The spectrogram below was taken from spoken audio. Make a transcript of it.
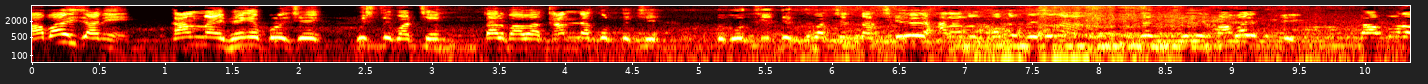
বাবাই জানে। কান্নায় ভেঙে পড়েছে বুঝতে পারছেন তার বাবা কান্না করতেছে। তো বলছি, দেখতে পাচ্ছেন তার ছেলের হারানোর কত বেদনা। ছেলে বাবাই বুঝে? তা আপনারা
